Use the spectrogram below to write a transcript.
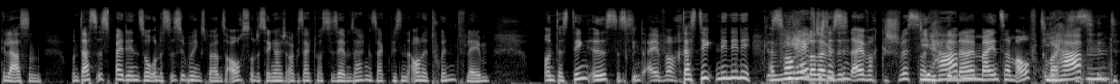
gelassen. Und das ist bei denen so, und das ist übrigens bei uns auch so, deswegen habe ich auch gesagt, du hast dieselben Sachen gesagt, wir sind auch eine Twin Flame. Und das Ding ist, es sind einfach. das Ding, nee, nee, nee, Sorry, wie heftig Leute, das sind einfach Geschwister, Die die, haben- genau gemeinsam aufgewachsen die haben, sind.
